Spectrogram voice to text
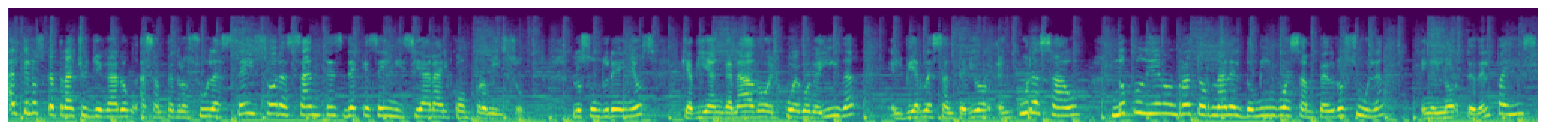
al que los catrachos llegaron a San Pedro Sula seis horas antes de que se iniciara el compromiso. Los hondureños, que habían ganado el juego de ida el viernes anterior en Curazao, no pudieron retornar el domingo a San Pedro Sula, en el norte del país,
